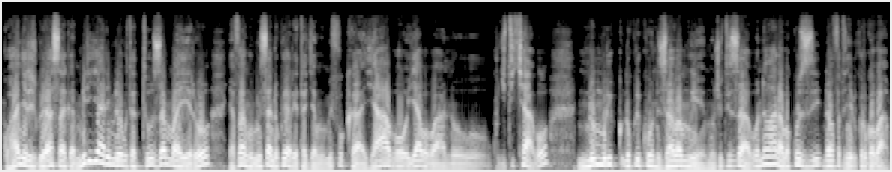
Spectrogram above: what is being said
ngo hanyirijwe hasaga miliyari mirongo itatu z'amayero yavanywe mu isanduku ya leta ajya mu mifuka yabo y'abo bantu ku giti cyabo no muri no kuri konti za bamwe mu nshuti zabo n'abari abakozi n'abafatanyabikorwa babo.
